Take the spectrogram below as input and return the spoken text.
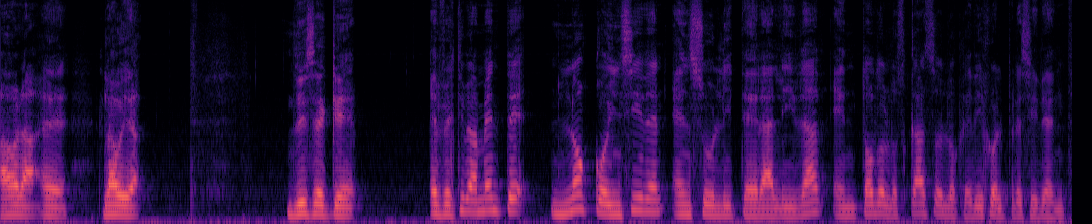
Ahora, eh, Claudia, dice que efectivamente no coinciden en su literalidad en todos los casos lo que dijo el presidente.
